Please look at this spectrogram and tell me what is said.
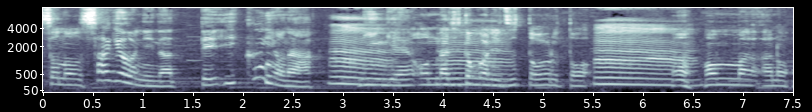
その作業になっていくんよな、うん。人間。同じとこにずっとおると。う、ーん。うんほんまあの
